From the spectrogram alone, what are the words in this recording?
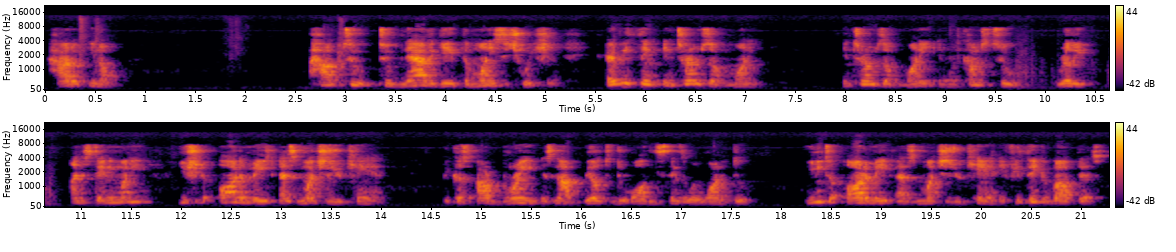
how to, you know, how to, to navigate the money situation. Everything in terms of money, in terms of money, and when it comes to really understanding money, you should automate as much as you can because our brain is not built to do all these things that we want to do. You need to automate as much as you can. If you think about this,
